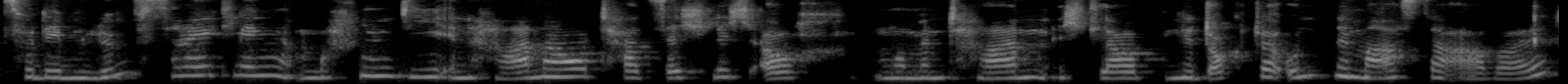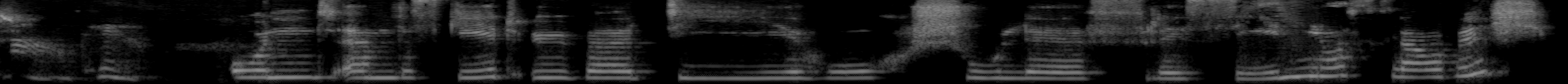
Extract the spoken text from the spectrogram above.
zu dem Lymphcycling machen die in Hanau tatsächlich auch momentan, ich glaube, eine Doktor- und eine Masterarbeit. Ah, okay. Und ähm, das geht über die Hochschule Fresenius, glaube ich.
